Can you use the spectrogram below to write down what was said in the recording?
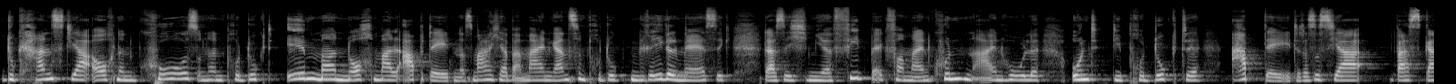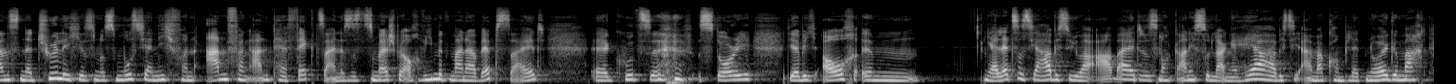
Du kannst ja auch einen Kurs und ein Produkt immer noch mal updaten. Das mache ich ja bei meinen ganzen Produkten regelmäßig, dass ich mir Feedback von meinen Kunden einhole und die Produkte update. Das ist ja was ganz Natürliches und es muss ja nicht von Anfang an perfekt sein. Es ist zum Beispiel auch wie mit meiner Website, äh, kurze Story, die habe ich auch im ja, letztes Jahr habe ich sie überarbeitet, ist noch gar nicht so lange her, habe ich sie einmal komplett neu gemacht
